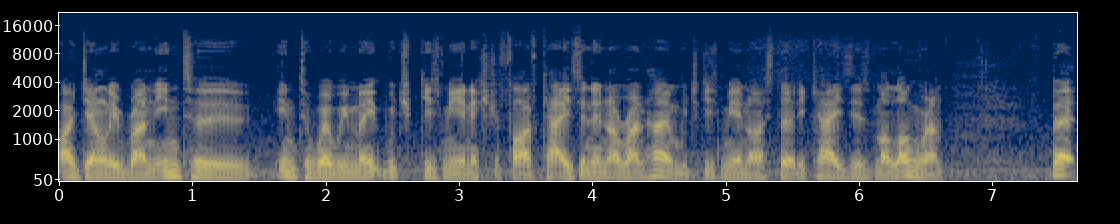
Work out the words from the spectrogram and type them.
I generally run into into where we meet, which gives me an extra five k's, and then I run home, which gives me a nice thirty k's. Is my long run, but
